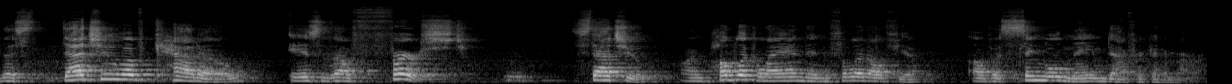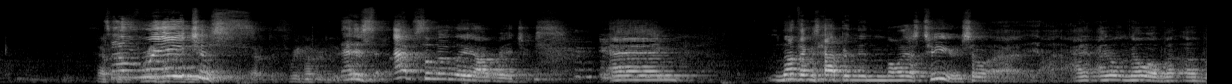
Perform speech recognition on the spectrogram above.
The statue of Catto is the first statue on public land in Philadelphia of a single named African American. It's After 300 years- outrageous! After 300 years. That is absolutely outrageous. And nothing's happened in the last two years, so I, I, I don't know of, of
